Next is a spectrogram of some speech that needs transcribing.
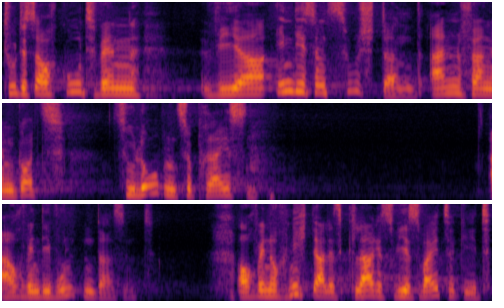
tut es auch gut, wenn wir in diesem Zustand anfangen, Gott zu loben, zu preisen. Auch wenn die Wunden da sind. Auch wenn noch nicht alles klar ist, wie es weitergeht.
